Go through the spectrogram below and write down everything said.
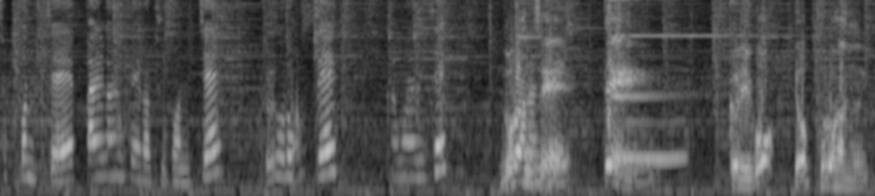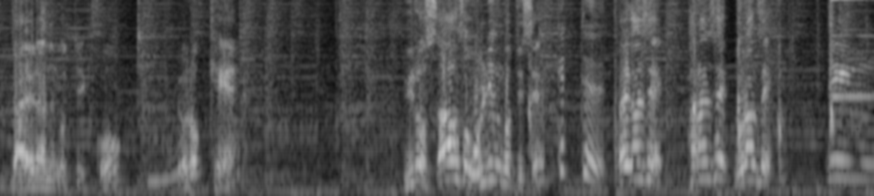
첫 번째, 빨간새가 두 번째, 그렇죠. 초록색, 까만색. 노란색 땡. 그리고 옆으로 하는 나열하는 것도 있고 음. 이렇게 위로 쌓아서 올리는 것도 있어요. 로켓. 빨간색, 파란색, 노란색 오.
